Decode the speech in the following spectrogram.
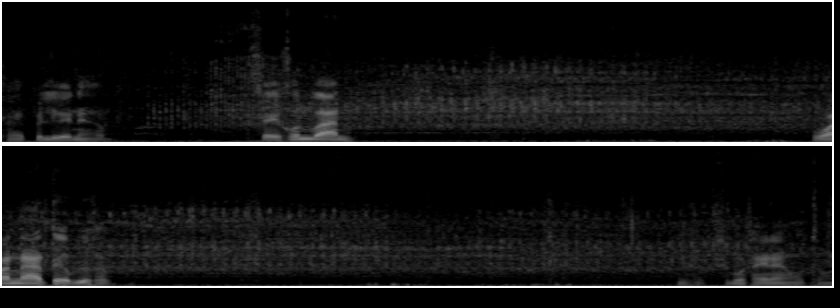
ถ่ายไปเรื่อยนะครับ ใส่ข้นวานวานหนาเติบอยู่ครับนี่ครับสมุนไพรหน้าหัวตรง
